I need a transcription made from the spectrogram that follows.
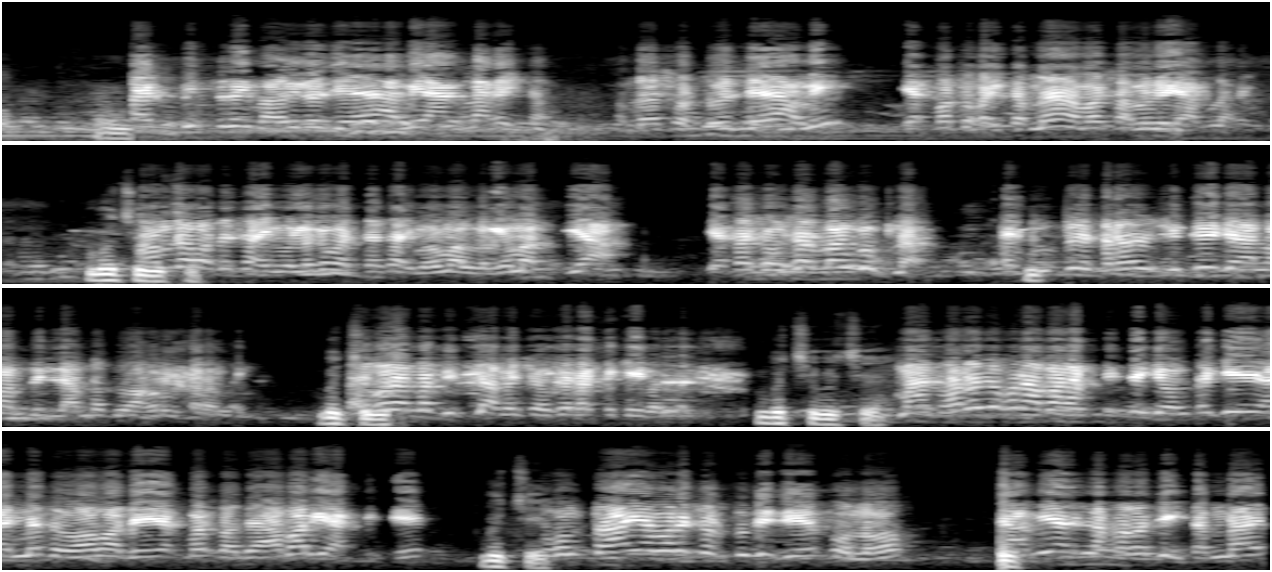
আমি আগ লাগাইতাম আমরা শর্ত যে আমি একমাত্র খাইতাম না আমার স্বামী লই আগ লাগাইতাম বুঝছি আমরা সাইমর বাচ্চা সাইমর মাল লগে মাতিয়া একটা সংসার ভাঙ্গুক না। বুঝছি যখন আবার আসতেছে কেমন থেকে অন্য দেওয়া বাদে এক মাস বাদে আবার আসতেছে। বুঝছি। তখন তাই আমার শর্ত দিছে ফোনো আমি আর লাখানো যেতাম না।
